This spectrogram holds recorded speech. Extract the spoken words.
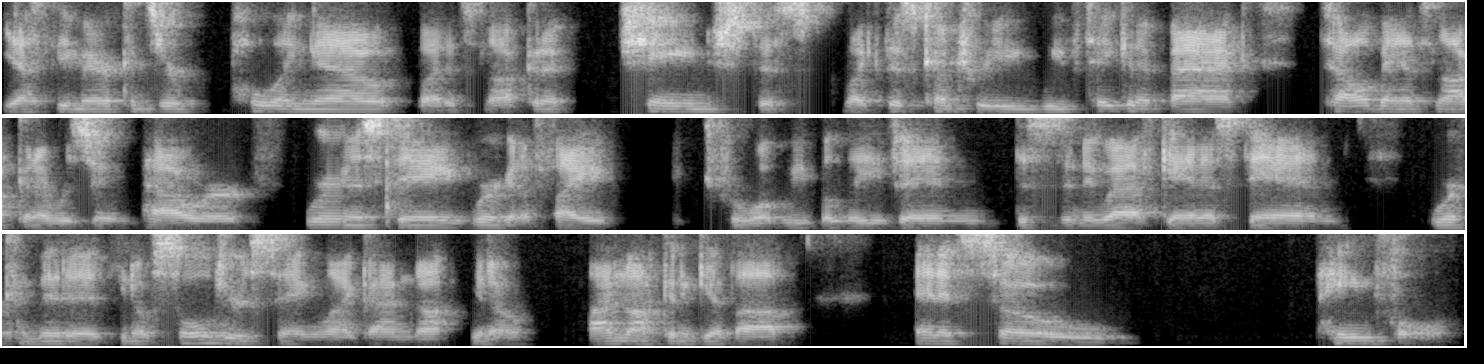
yes the Americans are pulling out but it's not going to change this like this country we've taken it back Taliban's not going to resume power we're going to stay we're going to fight for what we believe in this is a new Afghanistan we're committed you know soldiers saying like I'm not you know I'm not going to give up. And it's so painful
